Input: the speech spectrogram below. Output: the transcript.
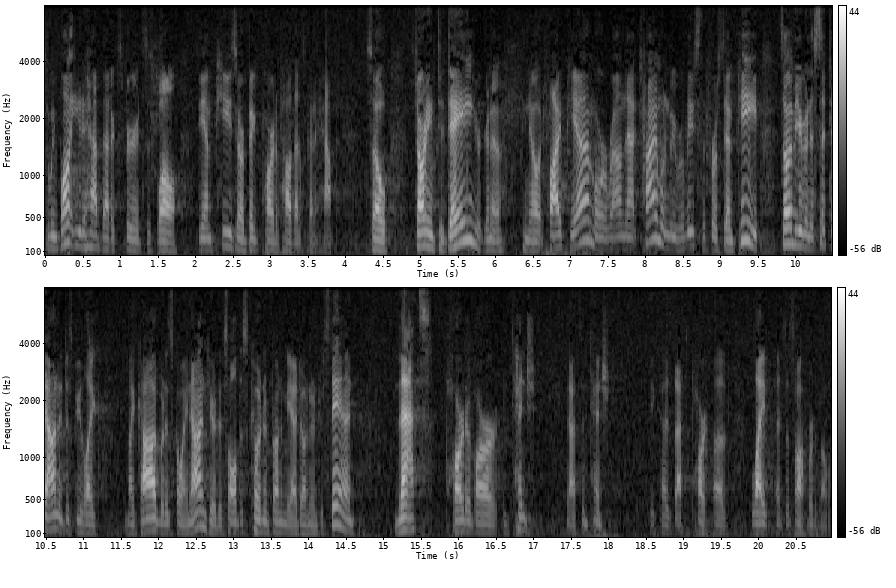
So we want you to have that experience as well. The MPs are a big part of how that's going to happen. So starting today, you're going to, you know, at 5 p.m. or around that time when we release the first MP, some of you are going to sit down and just be like, my God, what is going on here? There's all this code in front of me I don't understand. That's part of our intention. That's intentional because that's part of life as a software developer.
